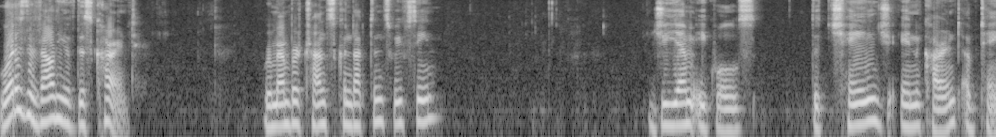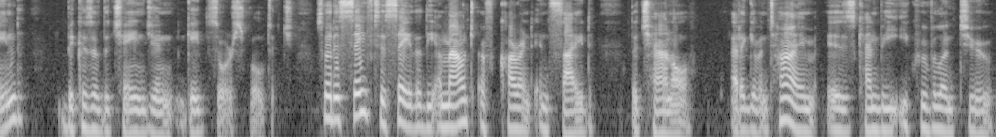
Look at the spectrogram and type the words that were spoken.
what is the value of this current? Remember transconductance we've seen? Gm equals the change in current obtained because of the change in gate source voltage. So it is safe to say that the amount of current inside the channel at a given time is can be equivalent to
